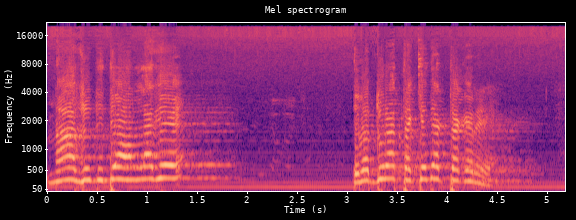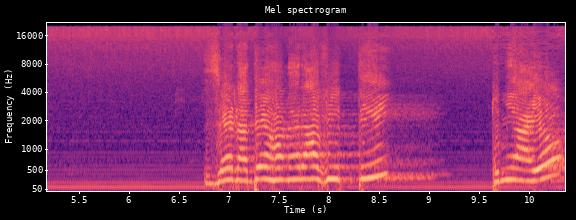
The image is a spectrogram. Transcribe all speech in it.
না, যদি দেহন লাগে, এবার দূরাত থেকে দেখতে করে? যেটা দেহনের আফিত্তি তুমি আয়ো,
